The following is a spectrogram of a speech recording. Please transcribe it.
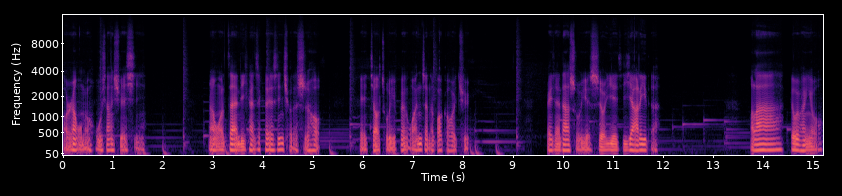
好让我们互相学习，让我在离开这颗星球的时候，可以交出一份完整的报告回去。肥宅大叔也是有业绩压力的。好啦，各位朋友，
